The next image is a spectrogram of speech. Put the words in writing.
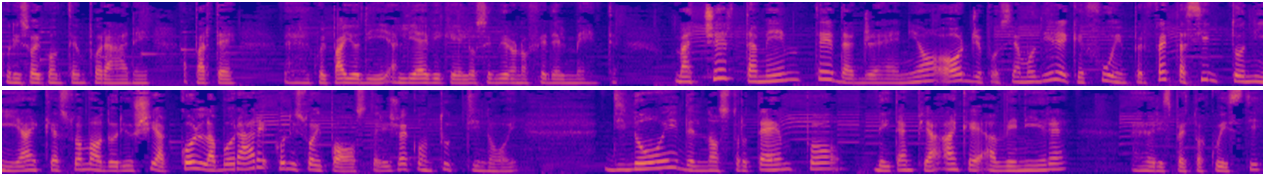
con i suoi contemporanei, a parte eh, quel paio di allievi che lo seguirono fedelmente ma certamente da genio oggi possiamo dire che fu in perfetta sintonia e che a suo modo riuscì a collaborare con i suoi posteri, cioè con tutti noi, di noi, del nostro tempo, dei tempi anche a venire eh, rispetto a questi,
